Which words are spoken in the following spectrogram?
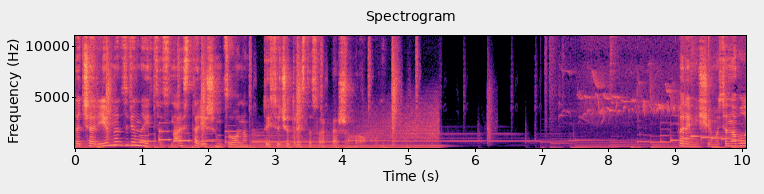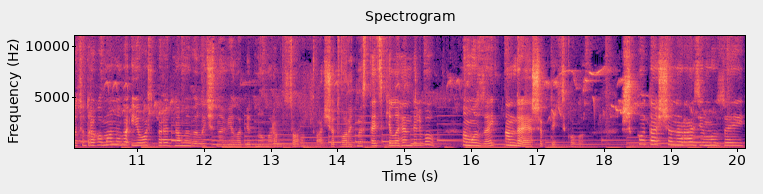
та чарівна дзвіниця з найстарішим дзвоном 1341 року. Переміщуємося на вулицю Драгоманова, і ось перед нами велична віла під номером 42, що творить мистецькі легенди Львова, музей Андрея Шептицького. Шкода, що наразі музей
